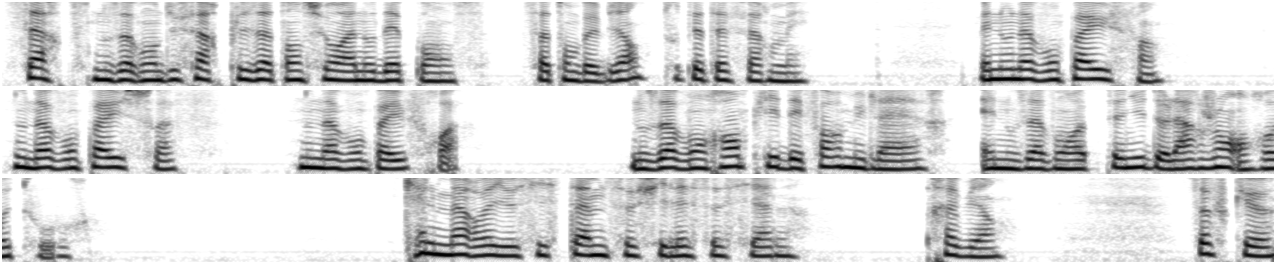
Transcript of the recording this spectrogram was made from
Certes, nous avons dû faire plus attention à nos dépenses, ça tombait bien, tout était fermé. Mais nous n'avons pas eu faim, nous n'avons pas eu soif, nous n'avons pas eu froid. Nous avons rempli des formulaires et nous avons obtenu de l'argent en retour. Quel merveilleux système ce filet social. Très bien. Sauf que,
